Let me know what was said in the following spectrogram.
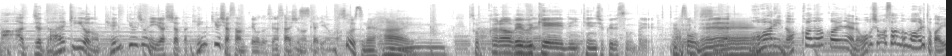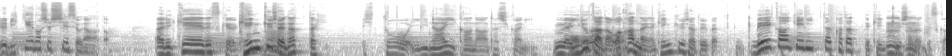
あーじゃあ大企業の研究所にいらっしゃった研究者さんってことですね最初のキャリアはそうですね、はい。うんそこからウェブ系に転職ですもんね。あそうですねね。周りなかなかいないの大島さんの周りとかいる理系の出身ですよねあなたあ理系ですけど研究者になった人いないかな確かに。うんいるかなおーわかんないな。研究者というかメーカー系に行った方って研究者なんですか、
